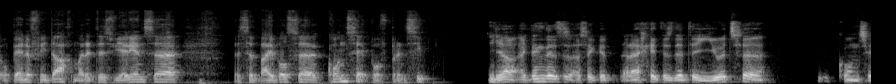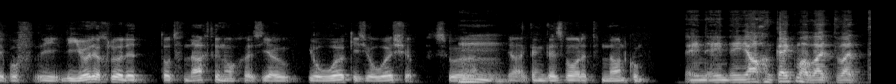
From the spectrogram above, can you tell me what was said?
op 'n einde van die dag, maar dit is weer eens 'n is 'n Bybelse konsep of prinsip. Ja, ek dink dit is as ek dit reg het, is dit 'n Joodse konsep of die die Jode glo dit tot vandag toe nog is jou your work is your worship. So hmm. ja, ek dink dis waar dit vandaan kom. En en en ja, gaan kyk maar wat wat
